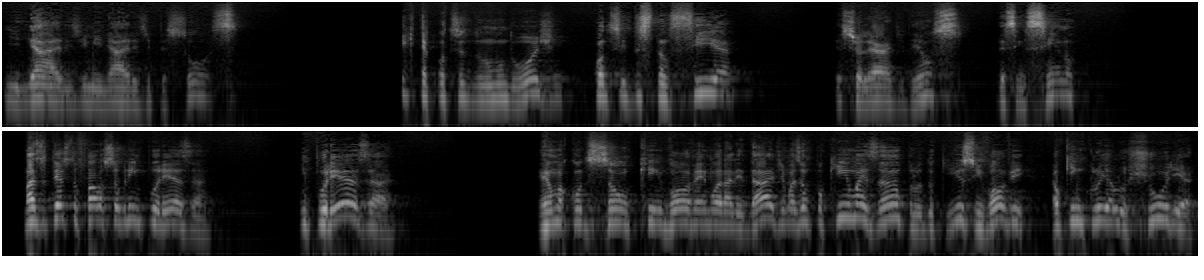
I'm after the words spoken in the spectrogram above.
milhares e milhares de pessoas? O que, que tem acontecido no mundo hoje, quando se distancia desse olhar de Deus, desse ensino? Mas o texto fala sobre impureza. Impureza é uma condição que envolve a imoralidade, mas é um pouquinho mais amplo do que isso. Envolve, é o que inclui a luxúria,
